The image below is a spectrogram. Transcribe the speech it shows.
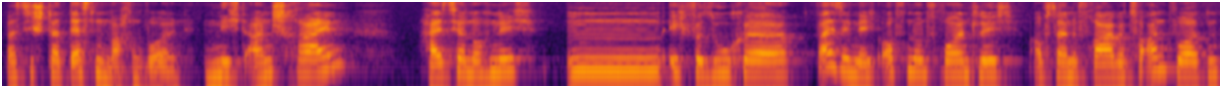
was Sie stattdessen machen wollen. Nicht anschreien heißt ja noch nicht, Mm, ich versuche, weiß ich nicht, offen und freundlich auf seine Frage zu antworten.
